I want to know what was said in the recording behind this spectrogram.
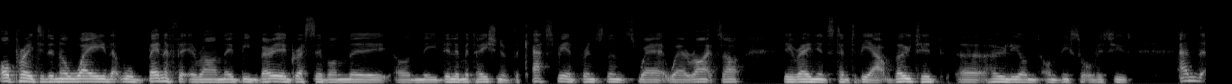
operated in a way that will benefit Iran. They've been very aggressive on the on the delimitation of the Caspian, for instance, where where rights are. The Iranians tend to be outvoted uh, wholly on on these sort of issues, and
